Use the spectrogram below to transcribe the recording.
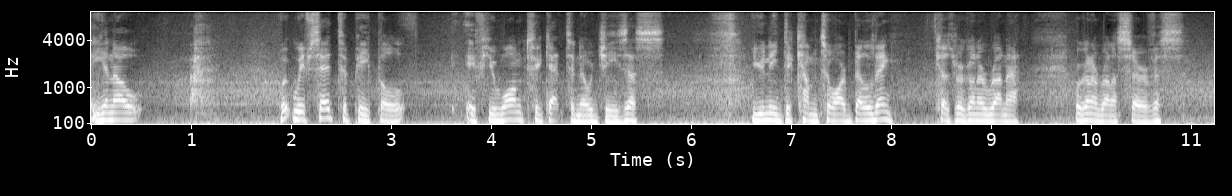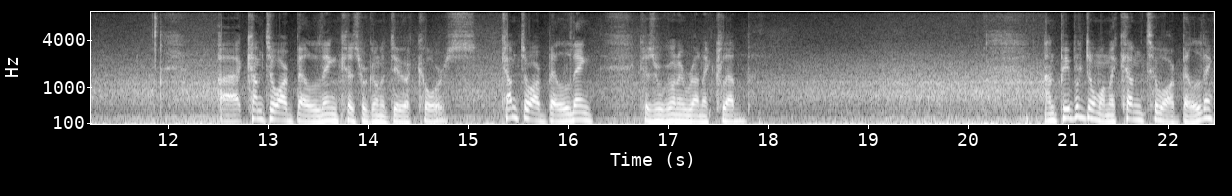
You know, we've said to people if you want to get to know Jesus, you need to come to our building because we're going to run a we're going to run a service. Uh, come to our building because we're going to do a course. Come to our building because we're going to run a club. And people don't want to come to our building.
